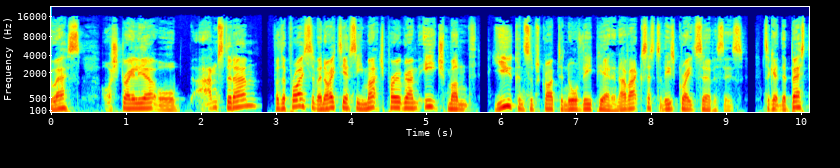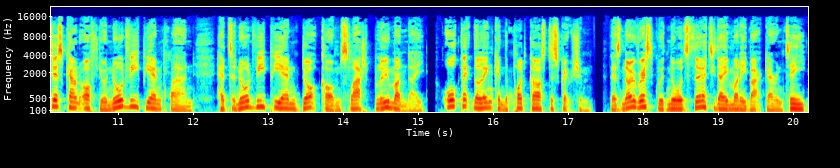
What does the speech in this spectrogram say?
US, Australia, or Amsterdam. For the price of an ITFC match program each month, you can subscribe to NordVPN and have access to these great services. To get the best discount off your NordVPN plan, head to nordvpn.com slash Blue Monday or click the link in the podcast description. There's no risk with Nord's 30-day money-back guarantee,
